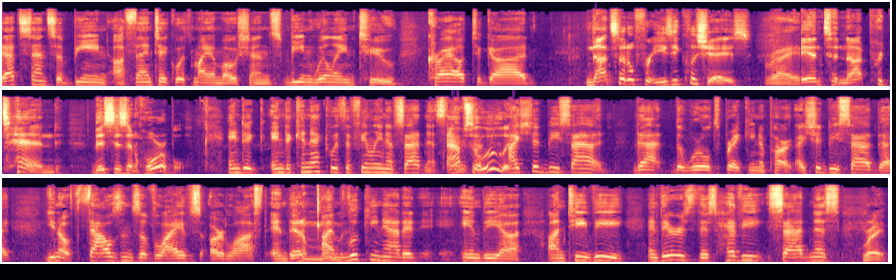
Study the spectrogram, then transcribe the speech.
that sense of being authentic with my emotions, being willing to cry out to God. not settle for easy cliches, Right. And to not pretend this isn't horrible. And to, and to connect with the feeling of sadness. There's Absolutely. I should be sad that the world's breaking apart. I should be sad that, you know, thousands of lives are lost. And then I'm looking at it in the, uh, on TV, and there is this heavy sadness. Right.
